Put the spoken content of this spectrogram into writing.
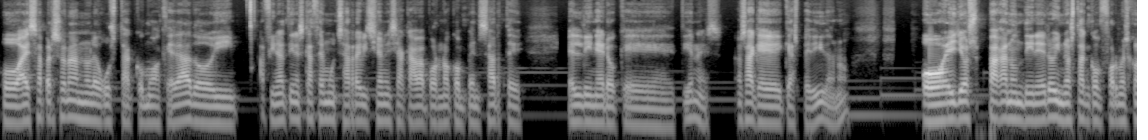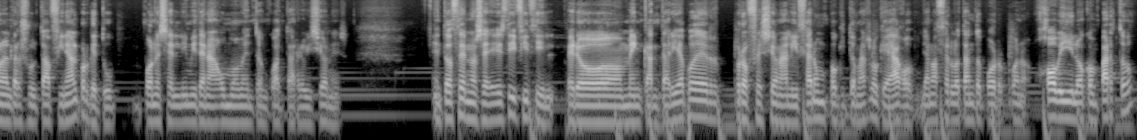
o a esa persona no le gusta cómo ha quedado y al final tienes que hacer muchas revisiones y acaba por no compensarte el dinero que tienes, o sea, que, has pedido, ¿no? O ellos pagan un dinero y no están conformes con el resultado final porque tú pones el límite en algún momento en cuanto a revisiones. Entonces, no sé, es difícil, pero me encantaría poder profesionalizar un poquito más lo que hago. Ya no hacerlo tanto por, bueno, hobby y lo comparto,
